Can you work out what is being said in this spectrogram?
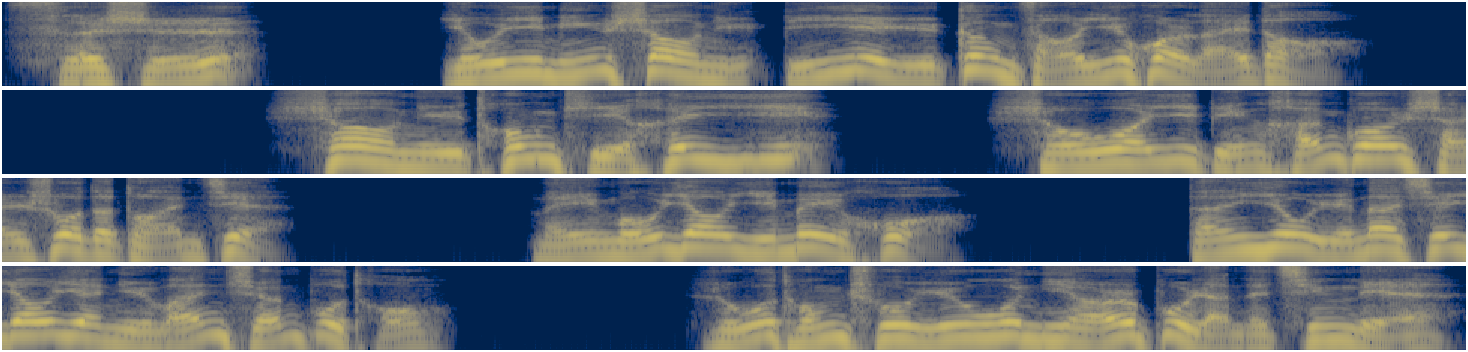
此时，有一名少女比夜雨更早一会儿来到。少女通体黑衣，手握一柄寒光闪烁的短剑，美眸妖异魅惑，但又与那些妖艳女完全不同，如同出于污泥而不染的清莲。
